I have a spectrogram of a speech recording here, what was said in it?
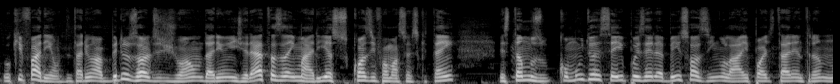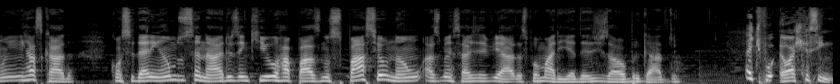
O que fariam? Tentariam abrir os olhos de João, dariam indiretas em Maria com as informações que tem. Estamos com muito receio, pois ele é bem sozinho lá e pode estar entrando numa enrascada. Considerem ambos os cenários em que o rapaz nos passe ou não as mensagens enviadas por Maria. Desde já, obrigado. É tipo, eu acho que assim,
